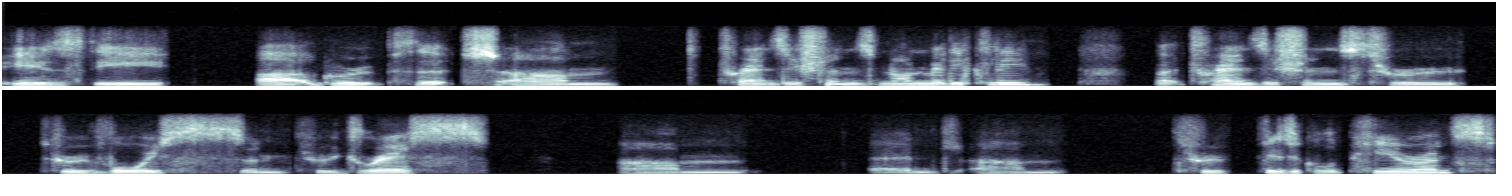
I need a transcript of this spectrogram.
is the uh, group that um, transitions non-medically, but transitions through through voice and through dress, um, and um, through physical appearance,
